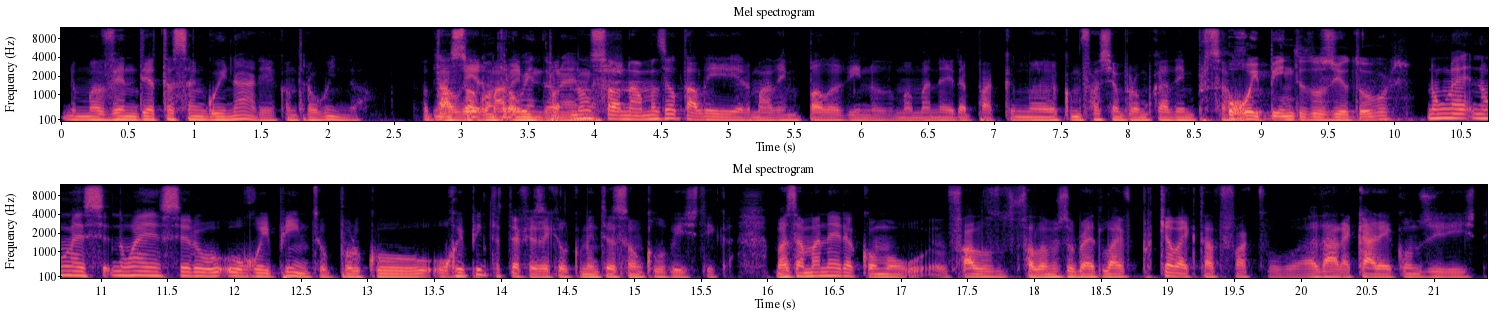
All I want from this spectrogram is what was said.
numa vendetta sanguinária contra o Windows. Está Não ali só contra armado o Windows, né, Não mas- só não, mas ele está ali armado em paladino de uma maneira pá, que, me, que me faz sempre um bocado de impressão. O Rui Pinto dos youtubers. Não é, não é, não é ser o, o Rui Pinto, porque o, o Rui Pinto até fez aquilo com uma intenção clubística, mas a maneira como falo, falamos do Red Live, porque ele é que está de facto a dar a cara e a conduzir isto.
